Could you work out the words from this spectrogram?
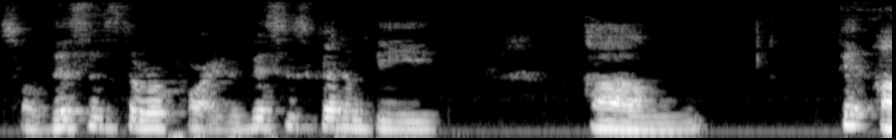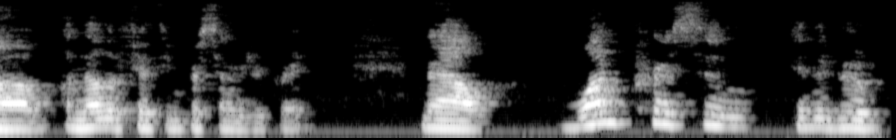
So this is the report. This is going to be um, uh, another 15% of your grade. Now, one person in the group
